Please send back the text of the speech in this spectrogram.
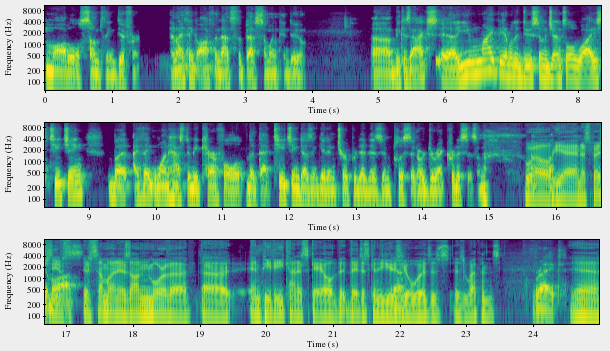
model something different. And I think often that's the best someone can do. Uh, because actually, uh, you might be able to do some gentle, wise teaching, but I think one has to be careful that that teaching doesn't get interpreted as implicit or direct criticism. well, yeah, and especially if, if someone is on more of a uh, NPD kind of scale, they're just going to use yeah. your words as, as weapons. Right. Yeah.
